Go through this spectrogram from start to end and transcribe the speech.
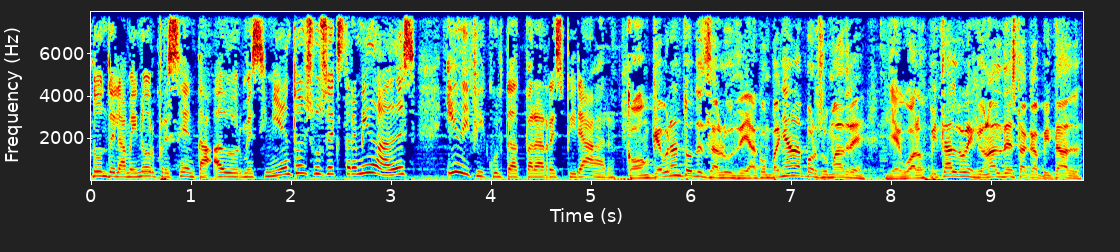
donde la menor presenta adormecimiento en sus extremidades y dificultad para respirar. Con quebrantos de salud y acompañada por su madre, llegó al hospital regional de esta capital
